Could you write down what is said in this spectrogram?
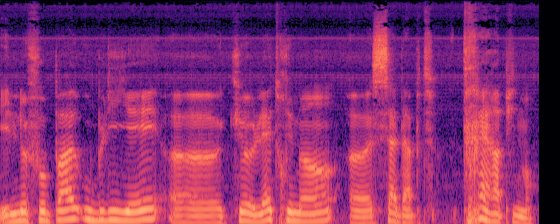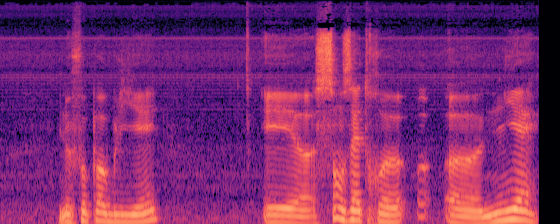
Il ne faut pas oublier que l'être humain s'adapte très rapidement. Il ne faut pas oublier, et sans être niais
